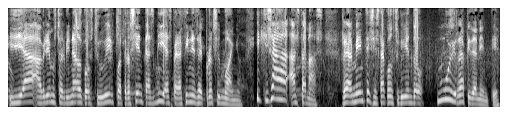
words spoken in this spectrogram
y ya habremos terminado de construir 400 vías para fines del próximo año y quizá hasta más. Realmente se está construyendo muy rápidamente.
